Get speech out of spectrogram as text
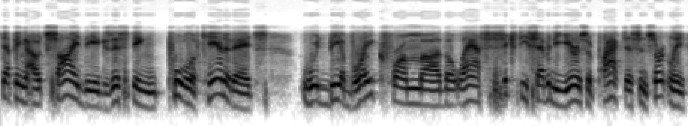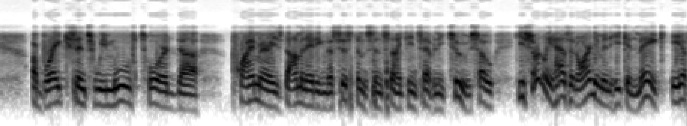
stepping outside the existing pool of candidates would be a break from uh, the last 60, 70 years of practice and certainly a break since we moved toward uh, primaries dominating the system since 1972. So he certainly has an argument he can make if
